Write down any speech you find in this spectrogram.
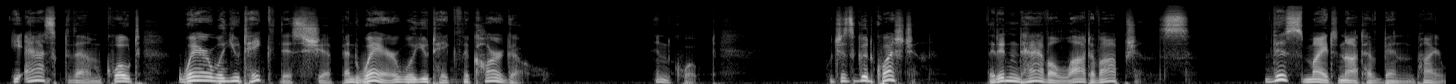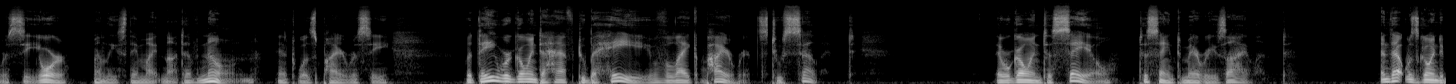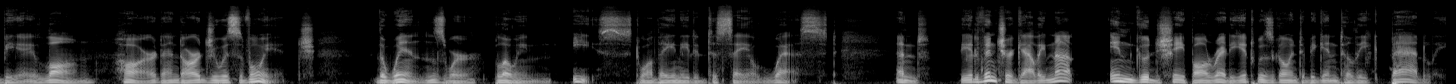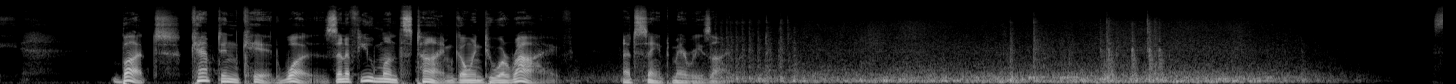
He asked them, quote, Where will you take this ship, and where will you take the cargo? Which is a good question. They didn't have a lot of options. This might not have been piracy, or at least they might not have known it was piracy, but they were going to have to behave like pirates to sell it. They were going to sail to St. Mary's Island. And that was going to be a long, hard, and arduous voyage. The winds were blowing east while they needed to sail west. And the adventure galley not in good shape already, it was going to begin to leak badly. But Captain Kidd was, in a few months' time, going to arrive at St. Mary's Island.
